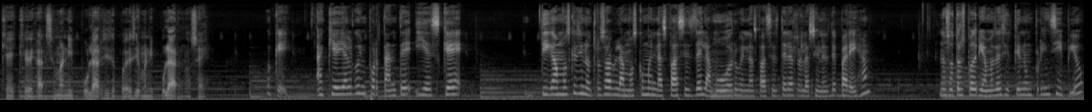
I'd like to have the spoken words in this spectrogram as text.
que, que dejarse manipular, si se puede decir manipular, no sé. Ok, aquí hay algo importante y es que digamos que si nosotros hablamos como en las fases del amor o en las fases de las relaciones de pareja, nosotros podríamos decir que en un principio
